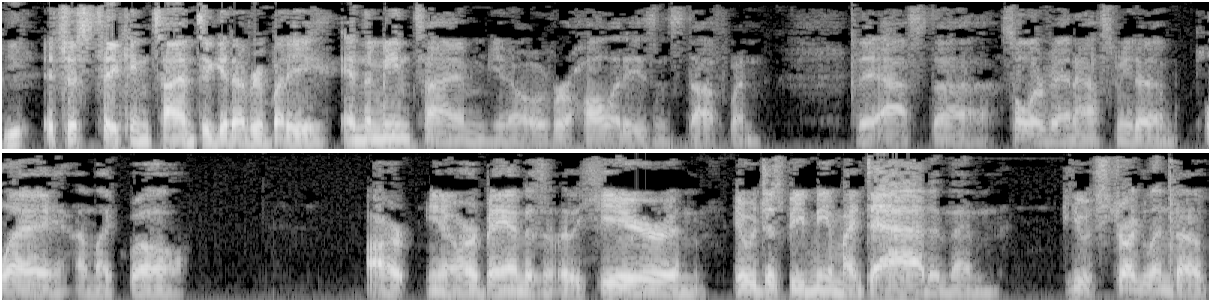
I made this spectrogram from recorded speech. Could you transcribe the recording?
it's just taking time to get everybody. In the meantime, you know, over holidays and stuff, when they asked, uh, Solar Van asked me to play, I'm like, well, our, you know, our band isn't really here and it would just be me and my dad. And then he was struggling to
